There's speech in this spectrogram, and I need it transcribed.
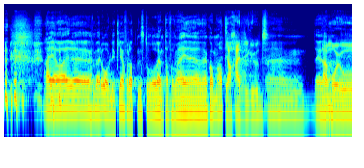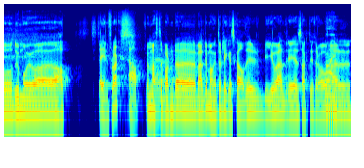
Nei, jeg var eh, bare overlykkelig for at den sto og venta for meg eh, når jeg kom igjen. Ja, herregud. Det, Der må jo, du må jo ha hatt steinflaks. Ja. For mesteparten til veldig mange av slike skader blir jo aldri sagt ifra om. Nei.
